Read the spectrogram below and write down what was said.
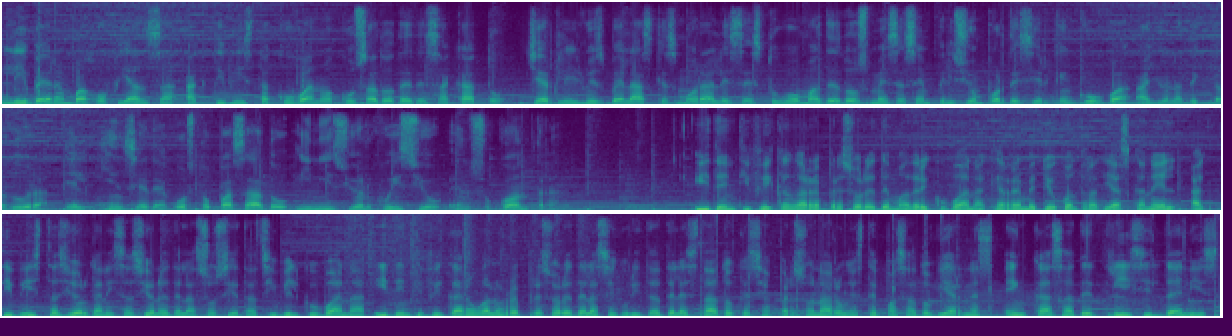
Liberan bajo fianza activista cubano acusado de desacato. Jerly Luis Velázquez Morales estuvo más de dos meses en prisión por decir que en Cuba hay una dictadura. El 15 de agosto pasado inició el juicio en su contra. Identifican a represores de madre cubana que arremetió contra Díaz Canel. Activistas y organizaciones de la sociedad civil cubana identificaron a los represores de la seguridad del Estado que se apersonaron este pasado viernes en casa de Trilsil Denis,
